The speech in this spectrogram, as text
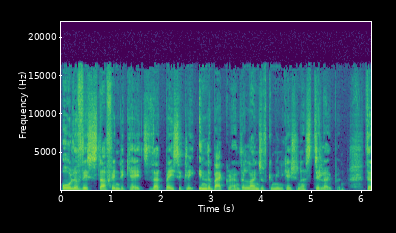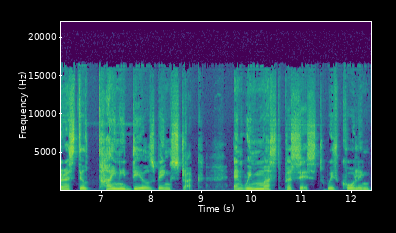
All of this stuff indicates that basically in the background, the lines of communication are still open. There are still tiny deals being struck and we must persist with calling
